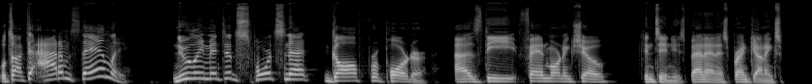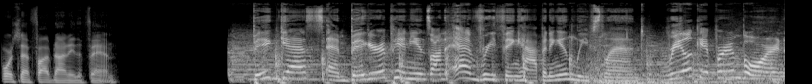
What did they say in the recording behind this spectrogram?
we'll talk to Adam Stanley, newly minted Sportsnet golf reporter, as the Fan Morning Show continues. Ben Ennis, Brent Gunning, Sportsnet 590, The Fan. Big guests and bigger opinions on everything happening in Leafsland. Real Kyper and Bourne.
